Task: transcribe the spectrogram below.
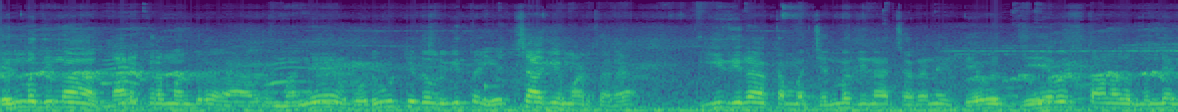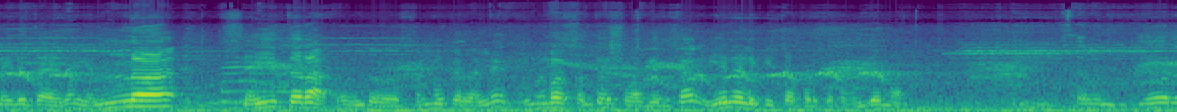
ಜನ್ಮದಿನ ಕಾರ್ಯಕ್ರಮ ಅಂದರೆ ಅವ್ರ ಮನೆ ಹೊಡಗುಟ್ಟಿದವ್ರಿಗಿಂತ ಹೆಚ್ಚಾಗಿ ಮಾಡ್ತಾರೆ. ಈ ದಿನ ತಮ್ಮ ಜನ್ಮ ದಿನಾಚರಣೆ ದೇವ, ದೇವಸ್ಥಾನದ ಮುಂದೆ ನಡೀತಾ ಇದೆ. ಎಲ್ಲ ಸ್ನೇಹಿತರ ಒಂದು ಸಮ್ಮುಖದಲ್ಲಿ ತುಂಬ ಸಂತೋಷವಾಗಿದೆ ಸರ್. ಏನು ಹೇಳಕ್ಕೆ ಇಷ್ಟಪಡ್ತಾರೆ? ಒಂದೇ ಮಾತು. ಸರ್, ಒಂದು ದೇವರ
